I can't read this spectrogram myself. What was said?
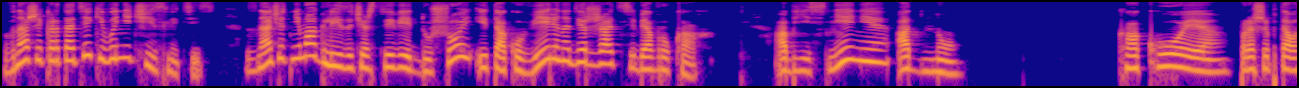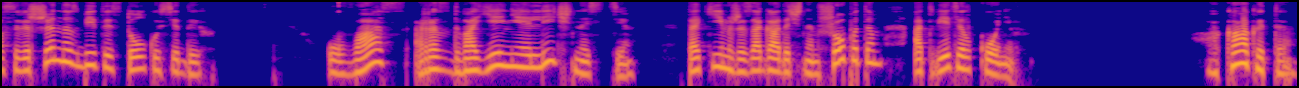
В нашей картотеке вы не числитесь. Значит, не могли зачерствеветь душой и так уверенно держать себя в руках. Объяснение одно. «Какое?» – прошептал совершенно сбитый с толку седых. «У вас раздвоение личности», – таким же загадочным шепотом ответил Конев. «А как это?»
